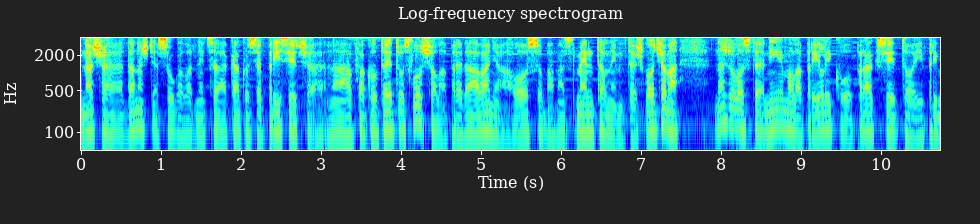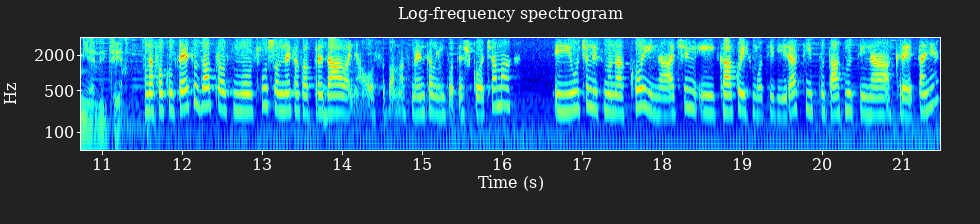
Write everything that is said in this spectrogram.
naša današnja sugovornica, kako se prisjeća, na fakultetu slušala predavanja o osobama s mentalnim teškoćama, nažalost nije imala priliku u praksi to i primijeniti. Na fakultetu zapravo smo slušali nekakva predavanja o osobama s mentalnim poteškoćama i učili smo na koji način i kako ih motivirati i potaknuti na kretanje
